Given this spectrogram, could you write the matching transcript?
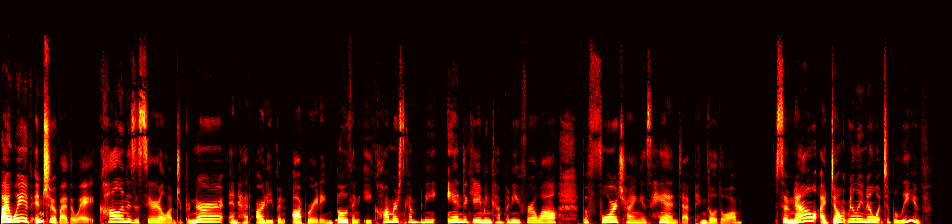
By way of intro, by the way, Colin is a serial entrepreneur and had already been operating both an e commerce company and a gaming company for a while before trying his hand at Pinduoduo. So now I don't really know what to believe.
